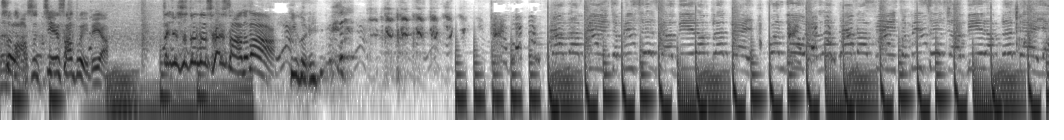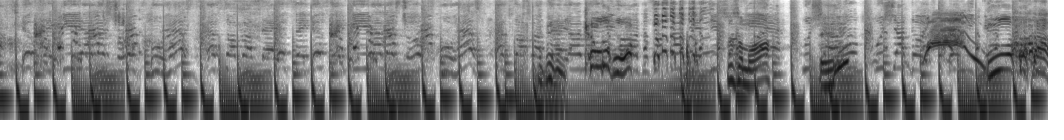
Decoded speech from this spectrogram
这 哪是尖沙嘴的呀？这就是真的趁傻的吧？有人。看我的火！是什么？哎！哇，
